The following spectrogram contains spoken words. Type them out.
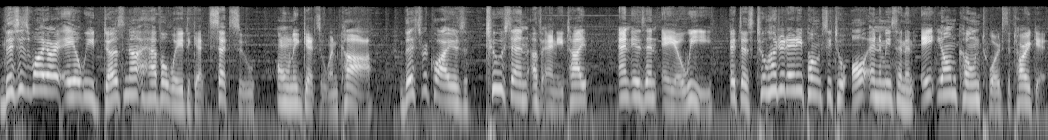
This is why our AoE does not have a way to get Setsu, only Getsu and Ka. This requires 2 Sen of any type, and is an AoE. It does 280 potency to all enemies in an 8 Yalm cone towards the target,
